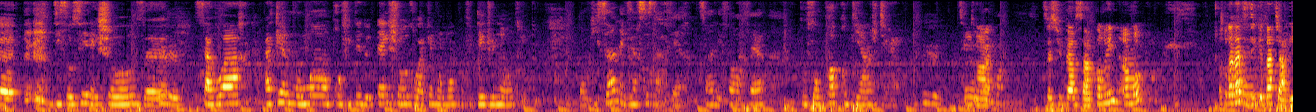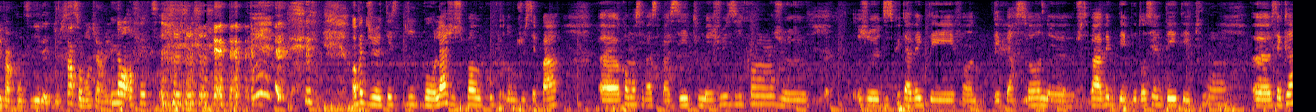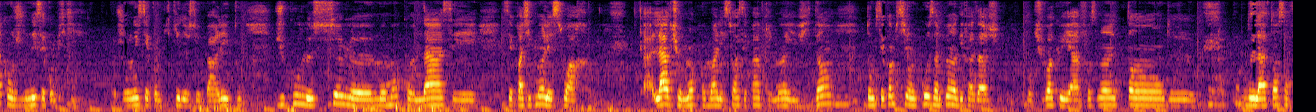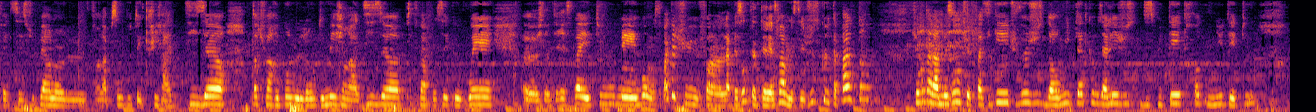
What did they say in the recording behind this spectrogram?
euh, dissocier les choses, euh, Mhm. savoir à quel moment profiter de telle chose ou à quel moment profiter d'une autre et tout. Donc c'est un exercice à faire, c'est un effort à faire pour son propre bien, je dirais. C'est Ouais. moi. C'est super ça. Corinne, un mot? En tout cas, là, tu dis que toi, tu arrives à concilier les deux. Ça, seulement tu arrives? Non, en fait. en fait, je t'explique. Bon, là, je suis pas en couple, donc je sais pas euh, comment ça va se passer. Tous mes jeudis, quand je, je discute avec des, personnes, euh, je sais pas, avec des potentiels dates et tout, euh, c'est clair qu'en journée, c'est compliqué. En journée, c'est compliqué de se parler et tout. Du coup, le seul euh, moment qu'on a, c'est c'est pratiquement les soirs. Là, actuellement, pour moi, les soirs, c'est pas vraiment évident. Donc, c'est comme si on cause un peu un déphasage. Donc, tu vois qu'il y a forcément un temps de, de latence, en fait. C'est super long. Le, enfin, la personne peut t'écrire à 10 heures. Toi, tu vas répondre le lendemain, genre à 10 heures. Ça te va penser que, ouais, euh, je t'intéresse pas et tout. Mais bon, c'est pas que tu. Enfin, la personne t'intéresse pas, mais c'est juste que t'as pas le temps. Tu rentres à la maison, tu es fatigué, tu veux juste dormir. Peut-être que vous allez juste discuter 30 minutes et tout.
